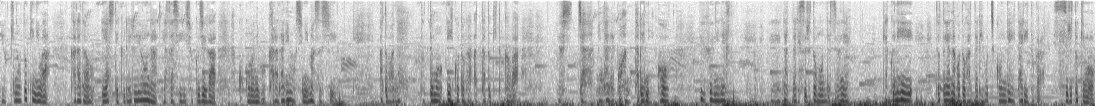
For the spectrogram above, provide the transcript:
病気の時には体を癒してくれるような優しい食事が心にも体にも染みますしあとはねとってもいいことがあった時とかはよしじゃあみんなでご飯食べに行こうっていう風にね、えー、なったりすると思うんですよね。逆にちょっと嫌なことがあったり落ち込んでいたりとかする時も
